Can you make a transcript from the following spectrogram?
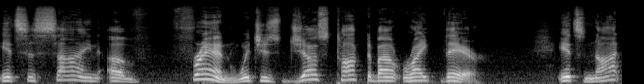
It's a sign of phren, which is just talked about right there. It's not,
